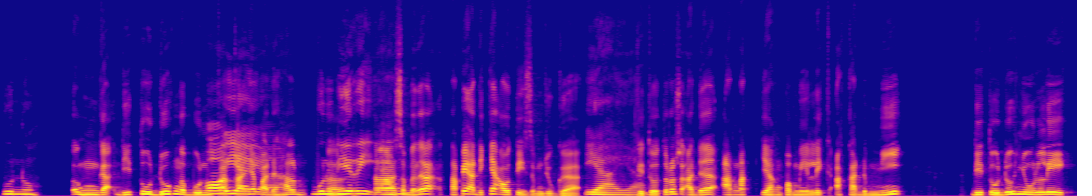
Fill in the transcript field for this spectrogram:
bunuh nggak dituduh ngebunuh Oh, iya, kakaknya iya. padahal Bunuh eh, diri, eh, kan? sebenarnya tapi adiknya autism juga iya iya gitu terus ada anak yang pemilik akademi dituduh nyulik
